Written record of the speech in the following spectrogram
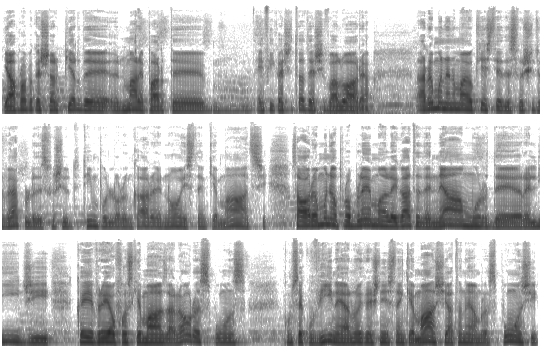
ea aproape că și-ar pierde în mare parte eficacitatea și valoarea ar rămâne numai o chestie de sfârșitul veacului, de sfârșitul timpurilor în care noi suntem chemați, sau ar rămâne o problemă legată de neamuri, de religii, că evrei au fost chemați, dar n-au răspuns. Cum se cuvine, iar noi creștinii suntem chemați și iată noi am răspuns și,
